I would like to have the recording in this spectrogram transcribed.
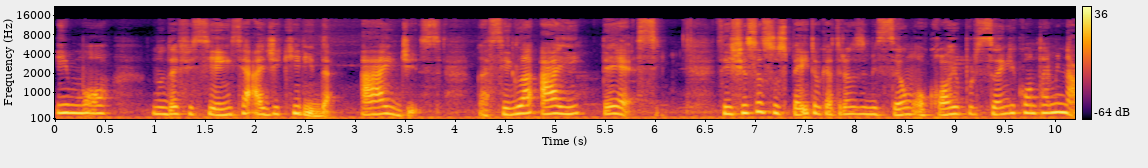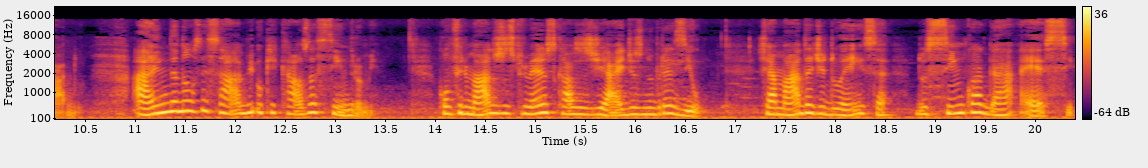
Imunodeficiência Adquirida, AIDS, a sigla AIDS. Cientistas suspeitam que a transmissão ocorre por sangue contaminado. Ainda não se sabe o que causa a síndrome. Confirmados os primeiros casos de AIDS no Brasil, chamada de doença dos 5HS,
